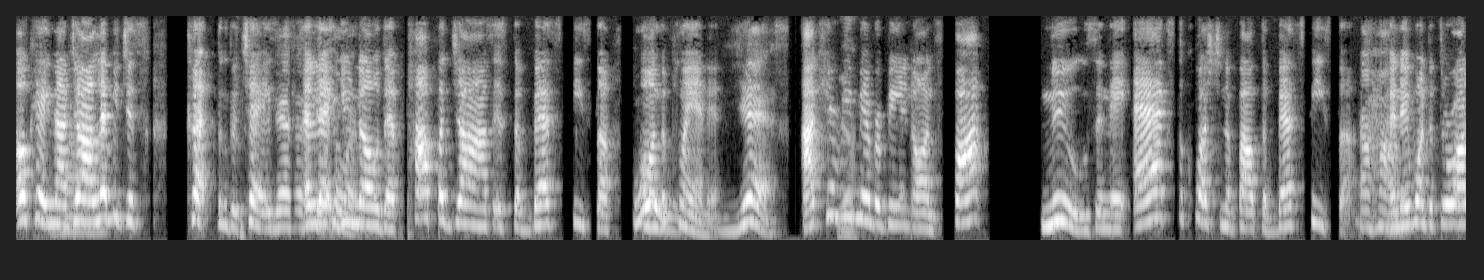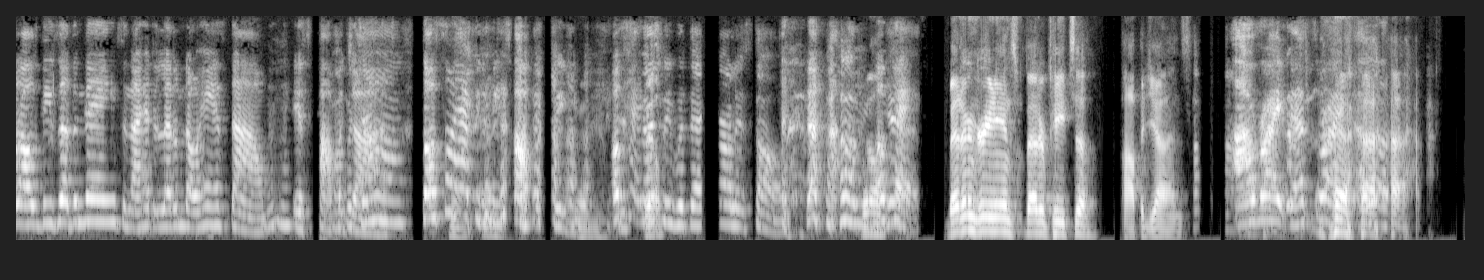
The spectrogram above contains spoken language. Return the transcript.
Okay, now, John, let me just cut through the chase Yes, and let you it. know that Papa John's is the best pizza on the planet. Yes. I can Yeah. remember being on Fox News and they asked the question about the best pizza. Uh-huh. And they wanted to throw out all of these other names, and I had to let them know hands down Mhm. it's Papa, Papa John's. John's. So so happy to be talking to you. Okay. Especially with that garlic sauce. Well- Okay. Yes. Better ingredients, better pizza, Papa John's. All right, that's right. I love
